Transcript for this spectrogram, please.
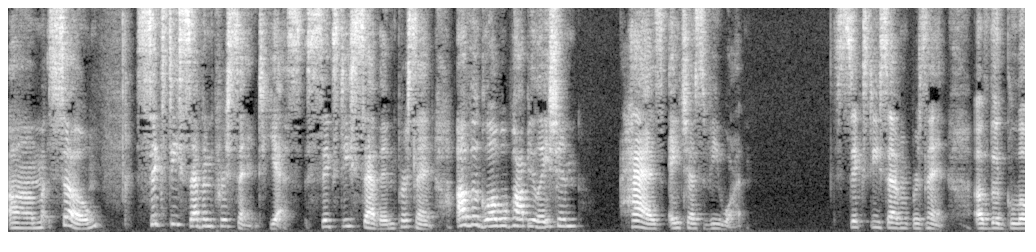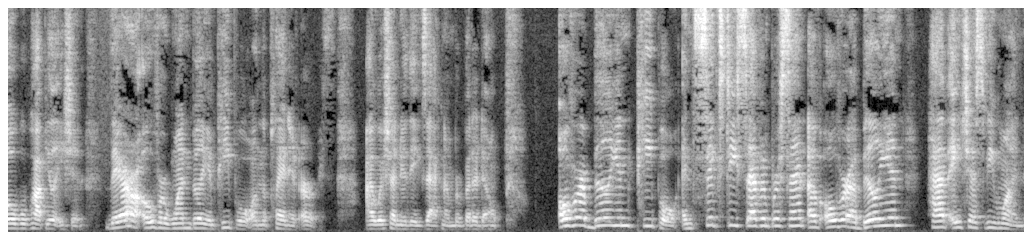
Um, so 67%, yes, 67% of the global population has HSV1. 67% of the global population. There are over 1 billion people on the planet Earth. I wish I knew the exact number, but I don't. Over a billion people, and 67% of over a billion have HSV1.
